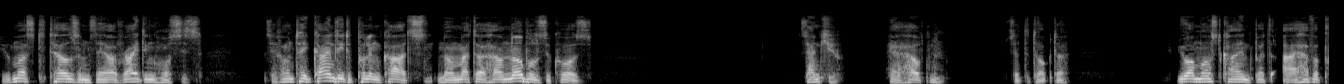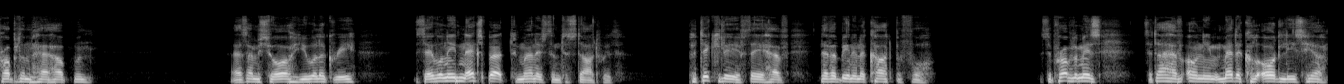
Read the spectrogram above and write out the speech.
you must tell them they are riding horses. They won't take kindly to pulling carts, no matter how noble the cause. Thank you, Herr Hauptmann, said the doctor. You are most kind, but I have a problem, Herr Hauptmann. As I'm sure you will agree, they will need an expert to manage them to start with, particularly if they have never been in a cart before. The problem is that I have only medical orderlies here.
